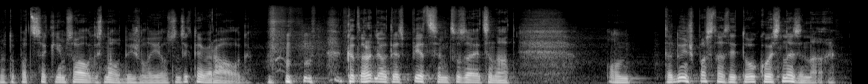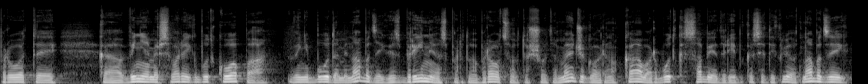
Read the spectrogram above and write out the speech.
Nu, tu pats saki, jums algas nav diži lielas, un cik tev ir alga? Kad var atļauties 500 uzaicināt. Un tad viņš pastāstīja to, ko es nezināju. Proti, ka viņiem ir svarīgi būt kopā. Viņi būdami nabadzīgi, es brīnījos par to braucot uz šo mežģori. Nu, kā var būt, ka sabiedrība, kas ir tik ļoti nabadzīga,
